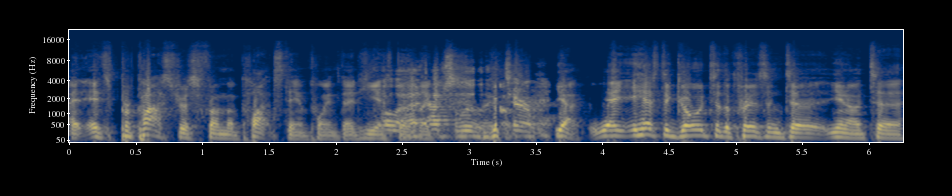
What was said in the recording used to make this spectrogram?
uh, it's preposterous from a plot standpoint that he has Oh, to like absolutely go- terrible. yeah, yeah, he has to go to the prison to you know to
